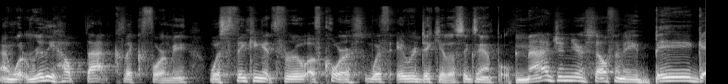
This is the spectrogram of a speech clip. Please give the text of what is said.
and what really helped that click for me was thinking it through, of course, with a ridiculous example. Imagine yourself in a big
